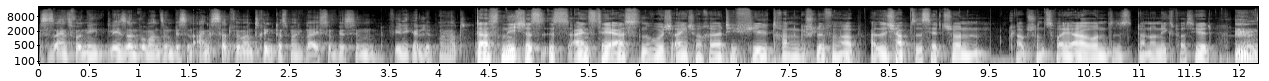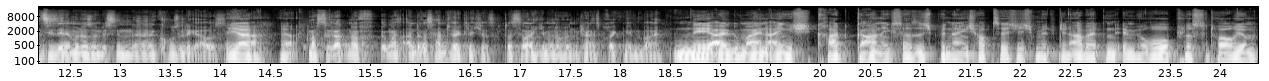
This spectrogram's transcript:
Ist das eins von den Gläsern, wo man so ein bisschen Angst hat, wenn man trinkt, dass man gleich so ein bisschen weniger Lippe hat? Das nicht, das ist eins der ersten, wo ich eigentlich auch relativ viel dran geschliffen habe. Also ich habe das jetzt schon, glaube schon zwei Jahre und es ist dann noch nichts passiert. Sie sehen immer nur so ein bisschen äh, gruselig aus. Ja, ja. Machst du gerade noch irgendwas anderes Handwerkliches? Das ist doch eigentlich immer noch irgendein kleines Projekt nebenbei. Nee, allgemein eigentlich gerade gar nichts. Also ich bin eigentlich hauptsächlich mit den Arbeiten im Büro plus Tutorium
